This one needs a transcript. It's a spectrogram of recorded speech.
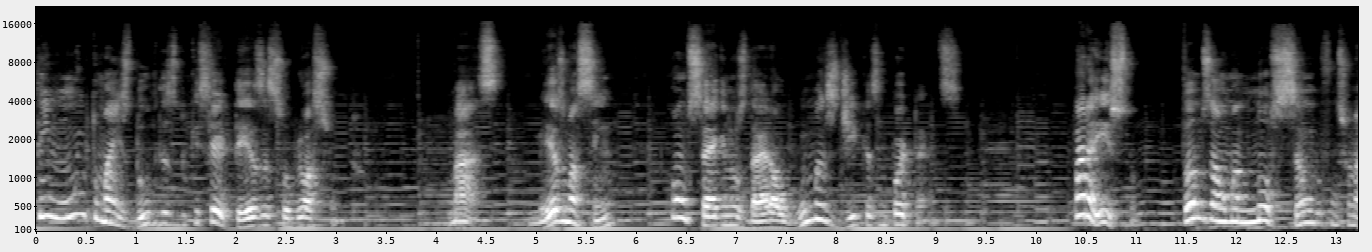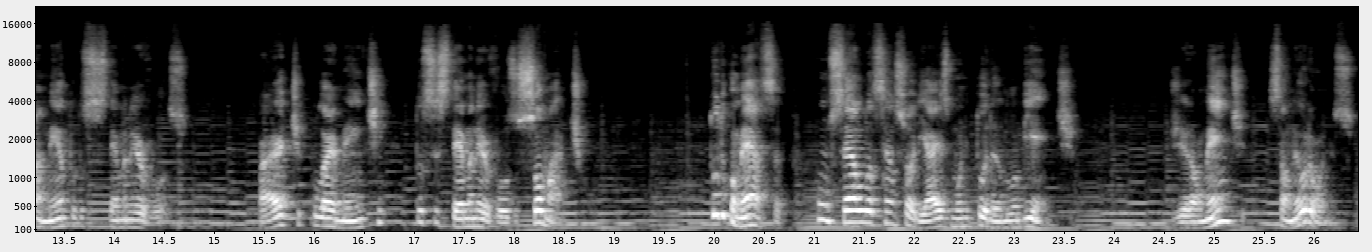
tem muito mais dúvidas do que certezas sobre o assunto. Mas, mesmo assim, consegue nos dar algumas dicas importantes. Para isso, vamos a uma noção do funcionamento do sistema nervoso particularmente do sistema nervoso somático. Tudo começa com células sensoriais monitorando o ambiente. Geralmente são neurônios.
